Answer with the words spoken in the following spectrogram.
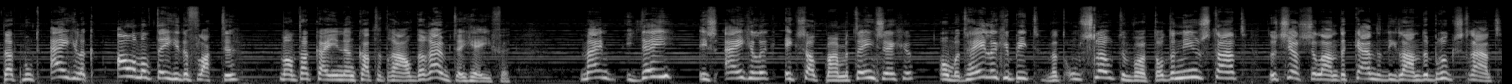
dat moet eigenlijk allemaal tegen de vlakte. Want dan kan je een kathedraal de ruimte geven. Mijn idee is eigenlijk, ik zal het maar meteen zeggen... om het hele gebied wat omsloten wordt tot de Nieuwstraat... de Churchillaan, de Kennedylaan, de Broekstraat...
